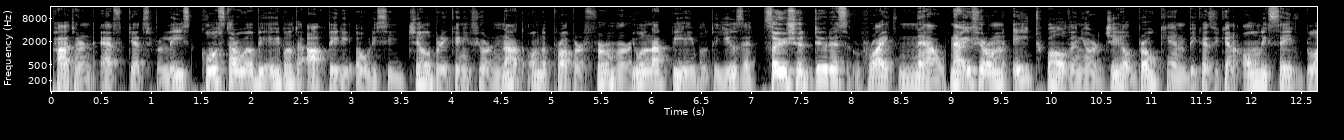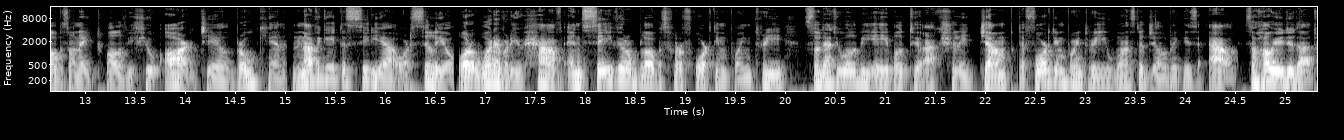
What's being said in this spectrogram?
pattern F gets released, Coolstar will be able to update the Odyssey jailbreak and if you're not on the proper firmware, you will not be able to use it. So you should do this right now. Now if you're on A12 and you're jailbroken because you can only save blobs on A12 if you are jailbroken, navigate to Cydia or Sileo or whatever you have and save your blobs for 14.3 so that you will be able to actually jump the 14.3 once the jailbreak is out. So how you do that?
